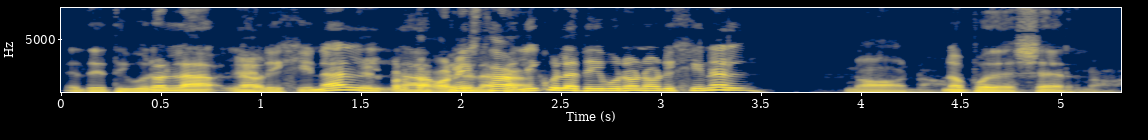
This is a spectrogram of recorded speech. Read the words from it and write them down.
¿El de tiburón, la, la El- original? el La- pero protagonista- ¿La, película tiburón original? No, no. No puede ser. No, no.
